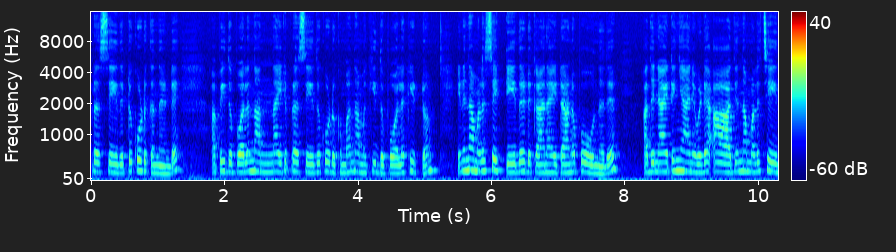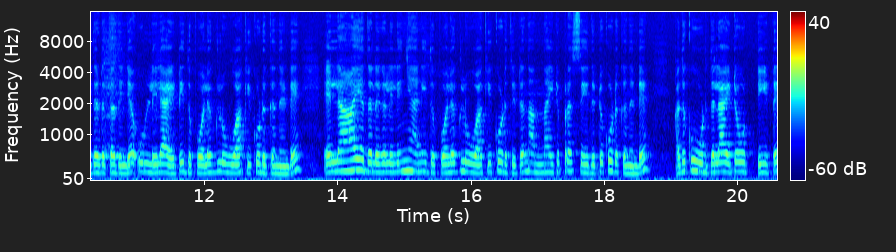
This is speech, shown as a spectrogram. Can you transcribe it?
പ്രസ് ചെയ്തിട്ട് കൊടുക്കുന്നുണ്ട്. അപ്പോൾ ഇതുപോലെ നന്നായിട്ട് പ്രസ് ചെയ്ത് കൊടുക്കുമ്പോൾ നമുക്ക് ഇതുപോലെ കിട്ടും. ഇനി നമ്മൾ സെറ്റ് ചെയ്തെടുക്കാനായിട്ടാണ് പോകുന്നത്. അതിനായിട്ട് ഞാനിവിടെ ആദ്യം നമ്മൾ ചെയ്തെടുത്തതിന്റെ ഉള്ളിലായിട്ട് ഇതുപോലെ ഗ്ലൂ ആക്കി കൊടുക്കുന്നുണ്ട്. എല്ലാ ഇതളുകളിലും ഞാൻ ഇതുപോലെ ഗ്ലൂ ആക്കി കൊടുത്തിട്ട് നന്നായിട്ട് പ്രസ് ചെയ്തിട്ട് കൊടുക്കുന്നുണ്ട്. അത് കൂടുതലായിട്ട് ഒട്ടിയിട്ട്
